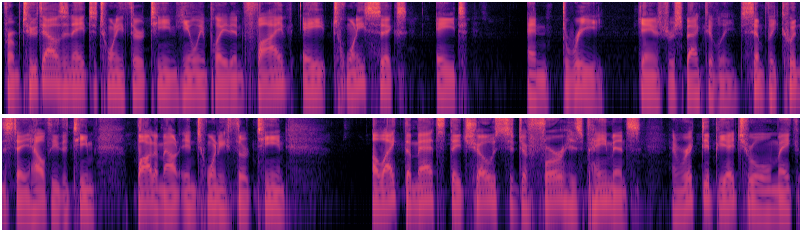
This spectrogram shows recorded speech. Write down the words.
from 2008 to 2013, he only played in 5, 8, 26, 8, and 3 games, respectively. Simply couldn't stay healthy. The team bottomed out in 2013. Like the Mets, they chose to defer his payments, and Rick DiPietro will make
